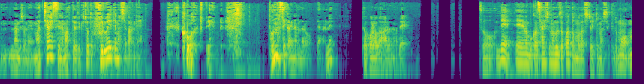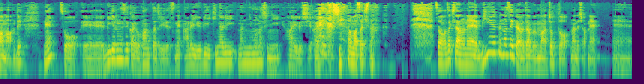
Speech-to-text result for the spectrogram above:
なんでしょうね、待合室で待ってるときちょっと震えてましたからね。怖くて。どんな世界なんだろうみたいなね、ところがあるので。そう。で、えーまあ僕は最初の風俗は友達と行きましたけども、まあまあ、で、ね、そう、えー、BL の世界はファンタジーですね。あれ指いきなり何にもなしに入るし、あやくし、あ、まさきさん。そう、まさきさん、あのね、BL の世界は多分、まあちょっと、なんでしょうね。えー、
